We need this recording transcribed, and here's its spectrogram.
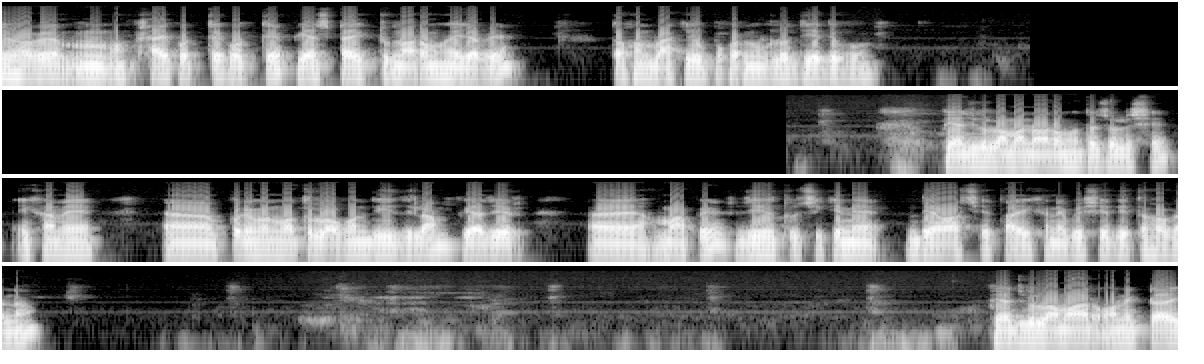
এভাবে ফ্রাই করতে করতে পেঁয়াজটা একটু নরম হয়ে যাবে। তখন বাকি উপকরণগুলো দিয়ে দেবো। পেঁয়াজগুলো আমার নরম হতে চলেছে। এখানে পরিমাণ মতো লবণ দিয়ে দিলাম পেঁয়াজের মাপে। যেহেতু চিকেনে দেওয়া আছে, তাই এখানে বেশি দিতে হবে না। পেঁয়াজগুলো আমার অনেকটাই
